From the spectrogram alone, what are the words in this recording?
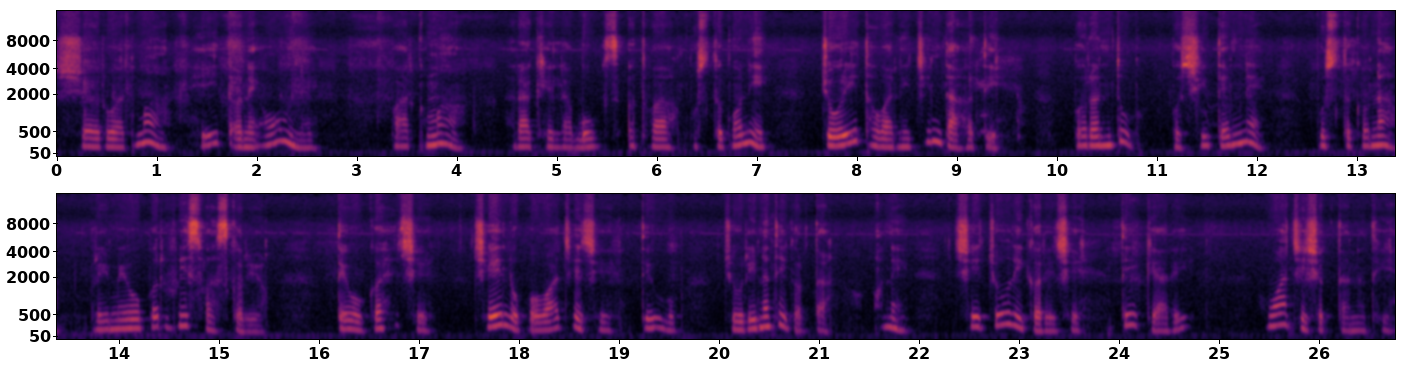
શરૂઆતમાં હિત અને ઓમને પાર્કમાં રાખેલા બોક્સ અથવા પુસ્તકોની ચોરી થવાની ચિંતા હતી. પરંતુ પછી તેમને પુસ્તકોના પ્રેમીઓ પર વિશ્વાસ કર્યો. તેઓ કહે છે, જે લોકો વાંચે છે, તેઓ ચોરી નથી કરતા અને જે ચોરી કરે છે, તે ક્યારેય વાંચી શકતા નથી.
